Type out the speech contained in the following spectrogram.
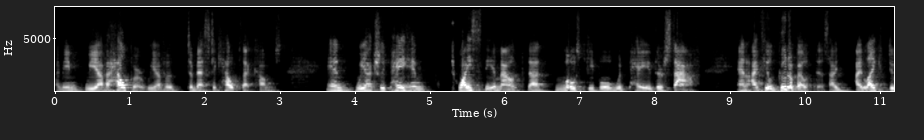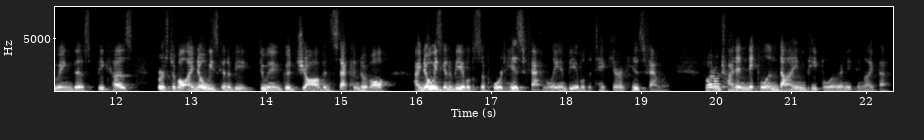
I mean, we have a helper. We have a domestic help that comes. And we actually pay him twice the amount that most people would pay their staff. And I feel good about this. I, I like doing this because First of all, I know he's going to be doing a good job. And second of all, I know he's going to be able to support his family and be able to take care of his family. So I don't try to nickel and dime people or anything like that.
